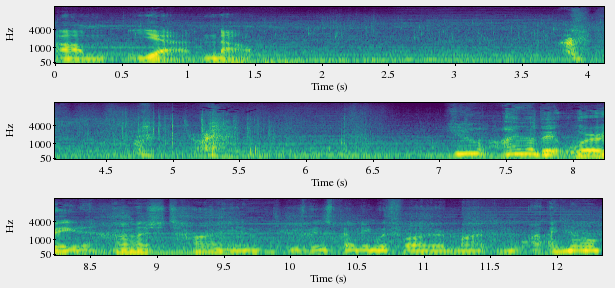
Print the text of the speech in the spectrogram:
Um, yeah, no. You know, I'm a bit worried how much time you've been spending with Father Martin. I, I know.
